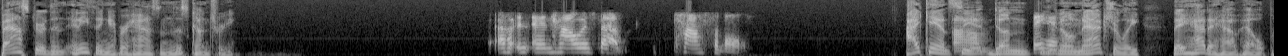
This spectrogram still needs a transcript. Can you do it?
faster than anything ever has in this country. Uh, and, and, how is that possible? I can't see um, it done, you had, know, naturally. They had to have help.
